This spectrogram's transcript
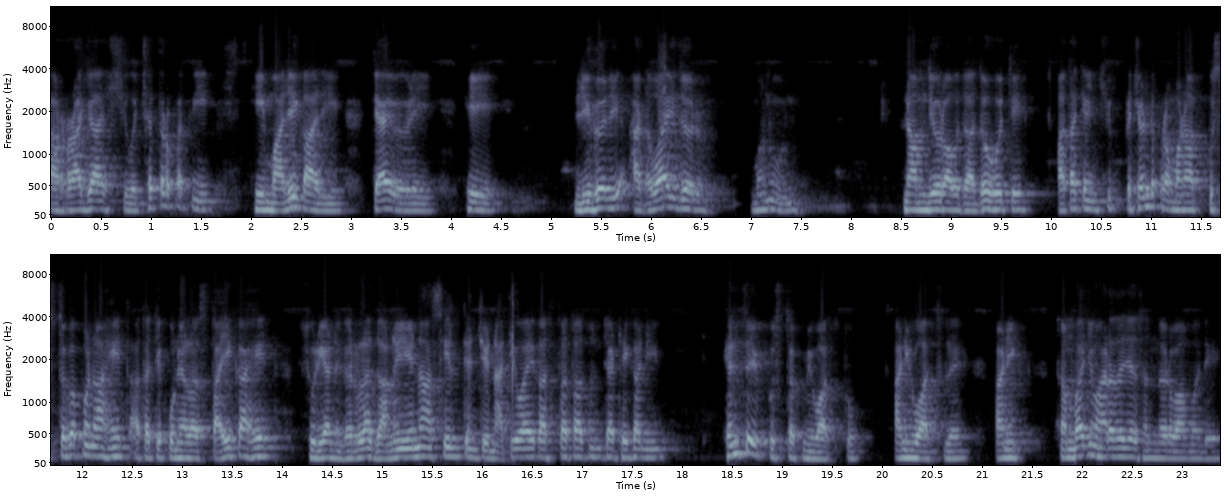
राजा शिवछत्रपती ही मालिका आली. त्यावेळी हे लिगली ॲडवायझर म्हणून नामदेवराव जाधव होते. आता त्यांची प्रचंड प्रमाणात पुस्तकं पण आहेत. आता ते पुण्याला स्थायिक आहेत. सूर्यानगरला जाणं येणं असेल त्यांचे नातेवाईक असतात अजून त्या ठिकाणी. ह्यांचं एक पुस्तक मी वाचतो आणि वाचलंय. आणि संभाजी महाराजाच्या संदर्भामध्ये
